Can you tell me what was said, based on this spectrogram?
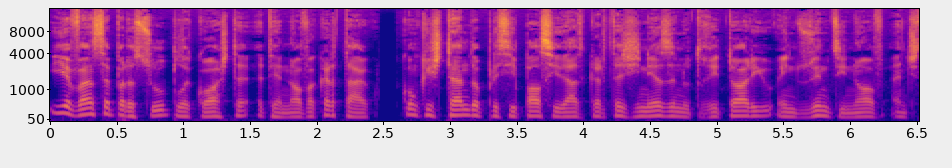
e avança para sul pela costa até Nova Cartago, conquistando a principal cidade cartaginesa no território em 209 a.C.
